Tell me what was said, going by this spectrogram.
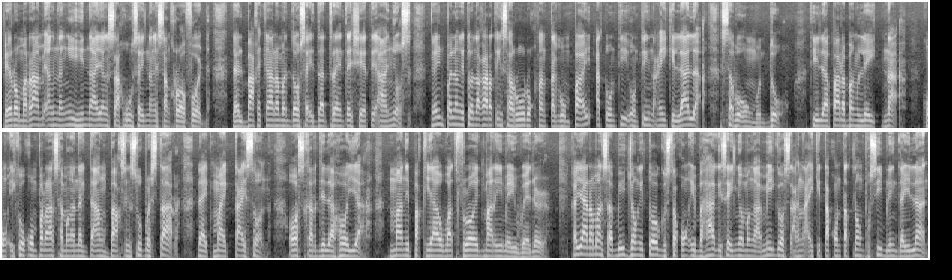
Pero marami ang nangihinayang sa husay ng isang Crawford dahil bakit nga naman daw sa edad 37 anyos. Ngayon pa lang ito nakarating sa rurok ng tagumpay at unti-unting nakikilala sa buong mundo. Tila para bang late na kung ikukumpara sa mga nagdaang boxing superstar like Mike Tyson, Oscar De La Hoya, Manny Pacquiao at Floyd Money Mayweather. Kaya naman sa bidyong ito gusto kong ibahagi sa inyo mga amigos ang nakikita kong tatlong posibleng dahilan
